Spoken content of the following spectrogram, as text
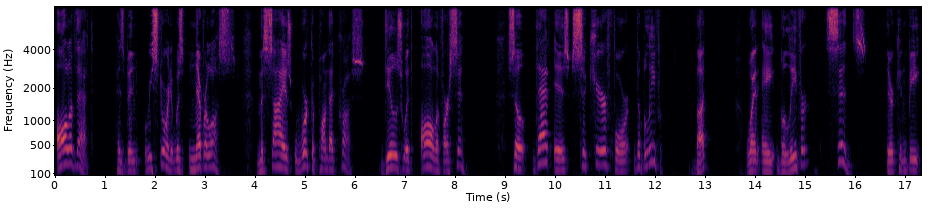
All of that has been restored. It was never lost. Messiah's work upon that cross deals with all of our sin. So that is secure for the believer. But when a believer sins, there can be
